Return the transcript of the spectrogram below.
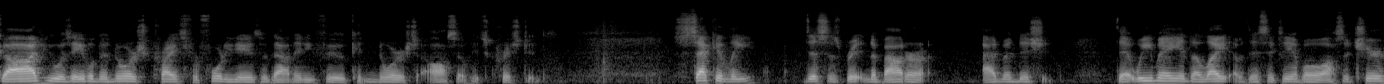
God, who was able to nourish Christ for 40 days without any food, can nourish also his Christians. Secondly, this is written about our admonition, that we may, in the light of this example, also cheer,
